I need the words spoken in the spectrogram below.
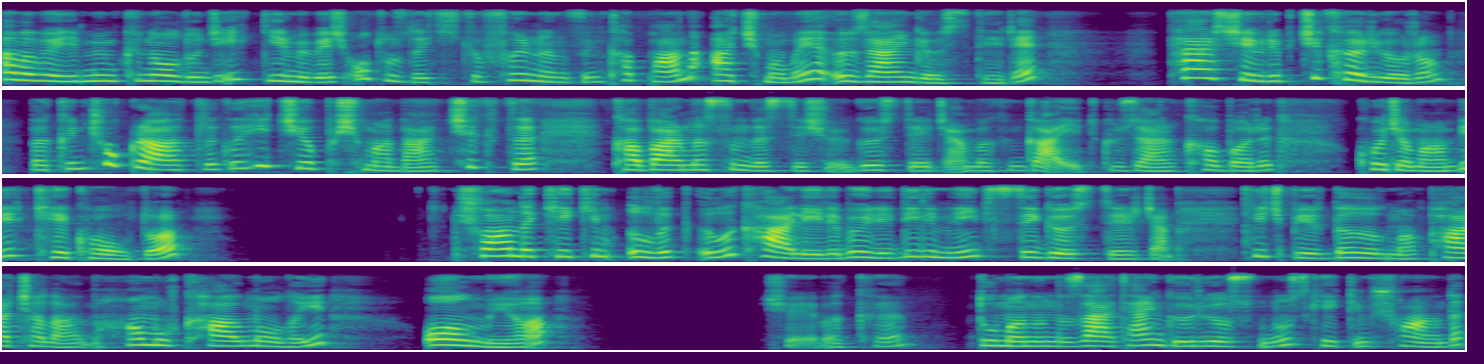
Ama böyle mümkün olduğunca ilk 25-30 dakika fırınınızın kapağını açmamaya özen gösterin. Ters çevirip çıkarıyorum. Bakın çok rahatlıkla hiç yapışmadan çıktı. Kabarmasını da size şöyle göstereceğim. Bakın gayet güzel kabarık kocaman bir kek oldu. Şu anda kekim ılık, ılık haliyle böyle dilimleyip size göstereceğim. Hiçbir dağılma, parçalanma, hamur kalma olayı olmuyor. Şöyle bakın. Dumanını zaten görüyorsunuz. Kekim şu anda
